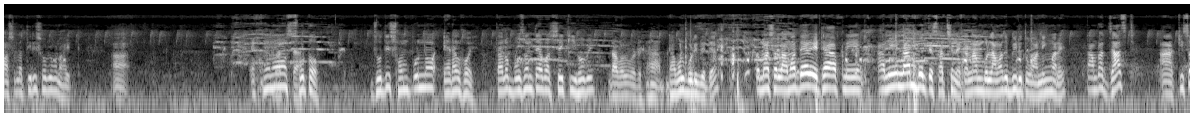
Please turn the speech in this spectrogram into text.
মাসাল্লাহ তিরিশ হবে মনে হয়। আহ, এখনও বাচ্চা। ছোট। যদি সম্পূর্ণ এডাল হয় তাহলে বোঝানতে আবার সে কি হবে। ডাবল বডি হ্যাঁ ডাবল বডি যেটা। তো মাশাল্লাহ আমাদের এটা আপনি আমি নাম বলতে চাচ্ছি না এটা নাম বললে আমাদের ভিডিওতে ওয়ার্নিং মারে। তো আমরা জাস্ট কিছু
